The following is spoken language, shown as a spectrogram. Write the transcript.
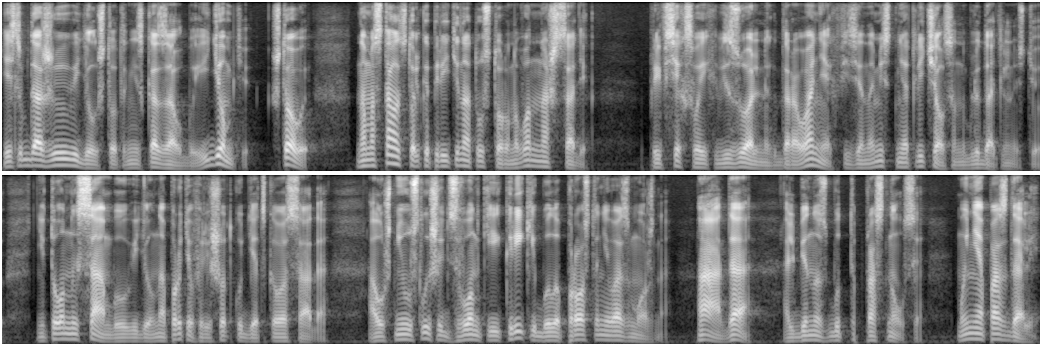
Если бы даже и увидел что-то, не сказал бы. Идемте. Что вы? Нам осталось только перейти на ту сторону. Вон наш садик. При всех своих визуальных дарованиях физиономист не отличался наблюдательностью. Не то он и сам бы увидел напротив решетку детского сада а уж не услышать звонкие крики было просто невозможно. А, да, Альбинос будто проснулся. Мы не опоздали.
